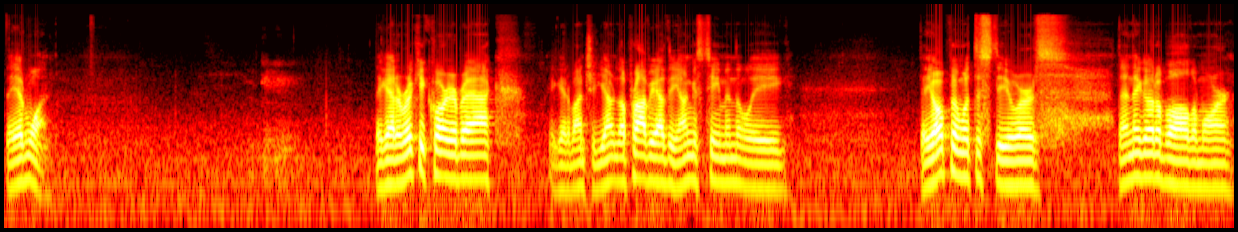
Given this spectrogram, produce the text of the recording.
They had one. They got a rookie quarterback. They get a bunch of young, they'll probably have the youngest team in the league. They open with the Steelers. Then they go to Baltimore.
